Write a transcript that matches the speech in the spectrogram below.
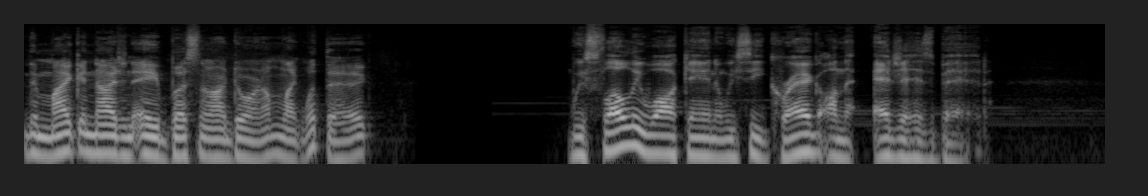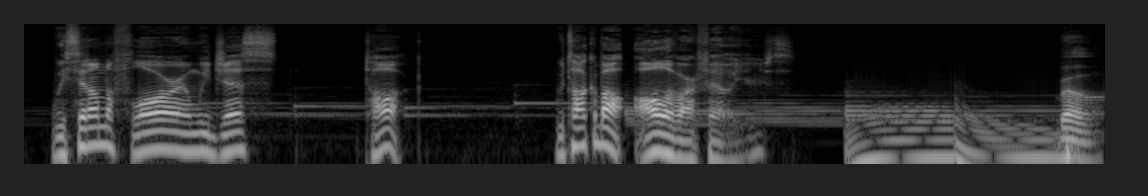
Then Mike and Nyge and Abe busting on our door, and I'm like, what the heck? We slowly walk in and we see Greg on the edge of his bed. We sit on the floor and we just talk. We talk about all of our failures. Bro,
